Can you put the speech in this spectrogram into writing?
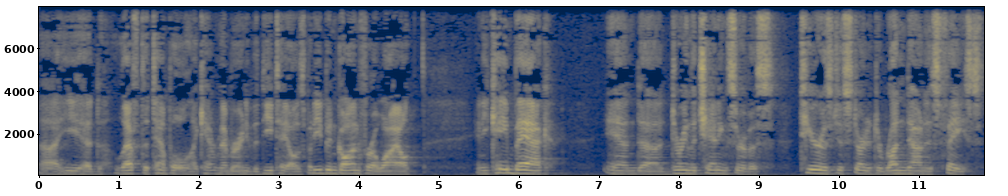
uh, he had left the temple. I can't remember any of the details, but he'd been gone for a while. And he came back, and uh, during the chanting service, tears just started to run down his face.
